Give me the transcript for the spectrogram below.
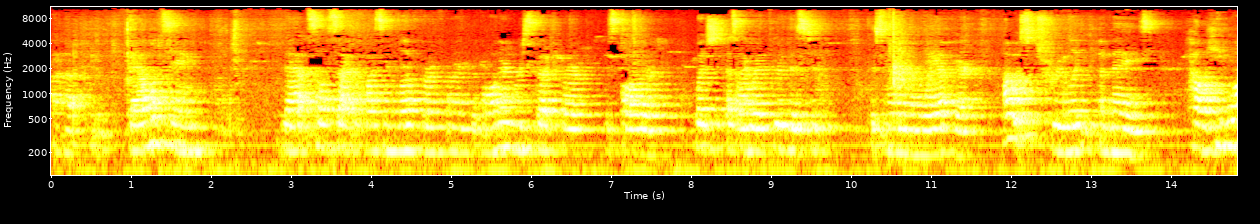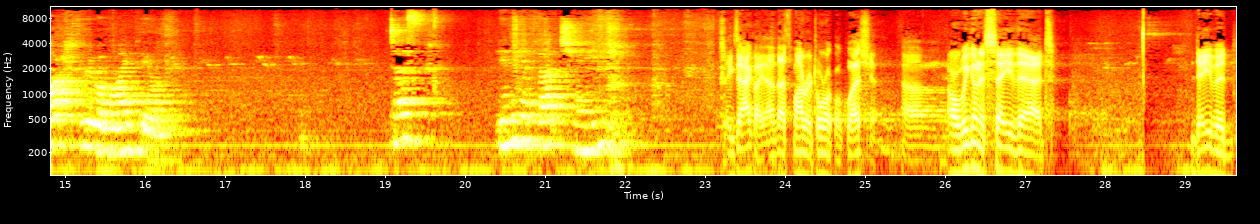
uh, balancing that self-sacrificing love for a friend, the honor and respect for his father, which, as I read through this this morning on the way up here, I was truly amazed how he walked through a minefield. Does any of that change? Exactly. Uh, That's my rhetorical question. Um, are we going to say that David,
